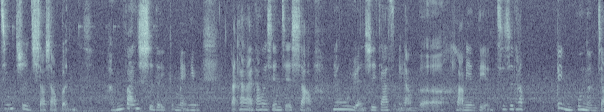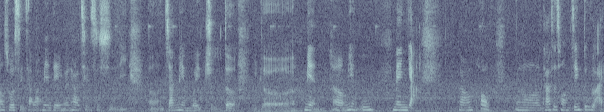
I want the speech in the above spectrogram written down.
精致小小本，横翻式的一个 menu。打开来，他会先介绍面屋园是一家怎么样的拉面店。其实它并不能叫做是一家拉面店，因为它其实是以呃沾面为主的一个面呃面屋面雅。然后，嗯，他是从京都来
